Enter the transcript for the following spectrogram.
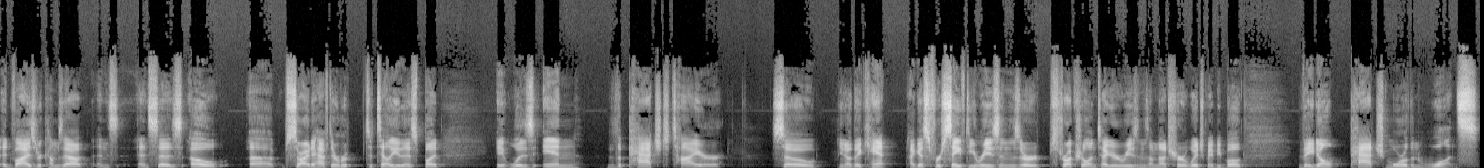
advisor comes out and, and says, oh, uh, sorry to have to, re- to tell you this, but it was in the patched tire. So, you know, they can't, I guess for safety reasons or structural integrity reasons, I'm not sure which, maybe both, they don't patch more than once.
